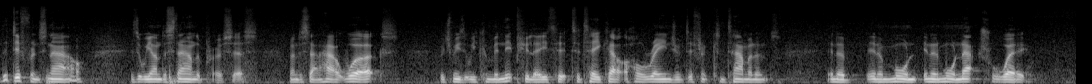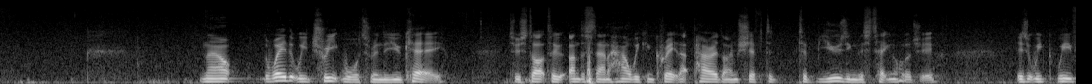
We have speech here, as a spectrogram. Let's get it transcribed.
The difference now is that we understand the process, we understand how it works, which means that we can manipulate it to take out a whole range of different contaminants in a, in a, more, in a more natural way. Now, the way that we treat water in the UK, to start to understand how we can create that paradigm shift to, to using this technology, is that we we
